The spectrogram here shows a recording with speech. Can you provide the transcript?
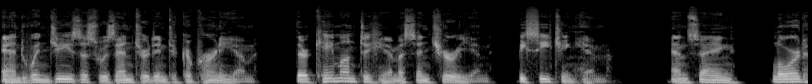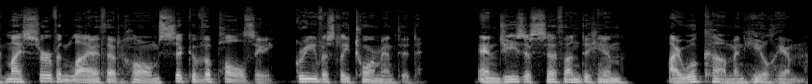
And when Jesus was entered into Capernaum, there came unto him a centurion, beseeching him, and saying, Lord, my servant lieth at home, sick of the palsy, grievously tormented. And Jesus saith unto him, I will come and heal him.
